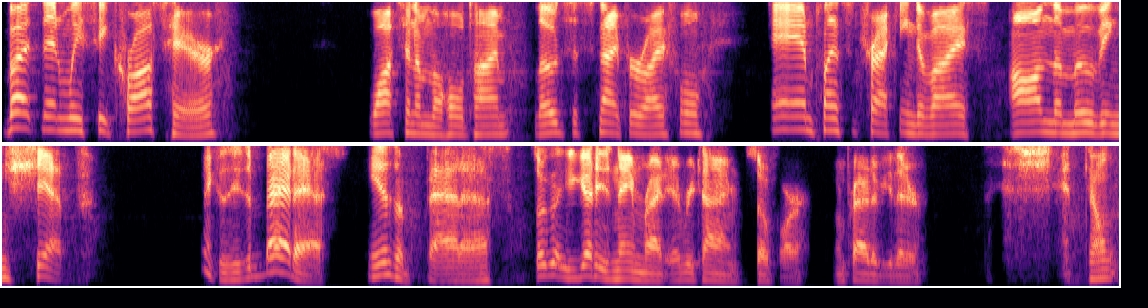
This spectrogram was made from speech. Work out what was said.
But then we see Crosshair watching him the whole time, loads his sniper rifle, and plants a tracking device on the moving ship. Because he's a badass. He is a badass. So you got his name right every time so far. I'm proud of you there. Shit, don't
